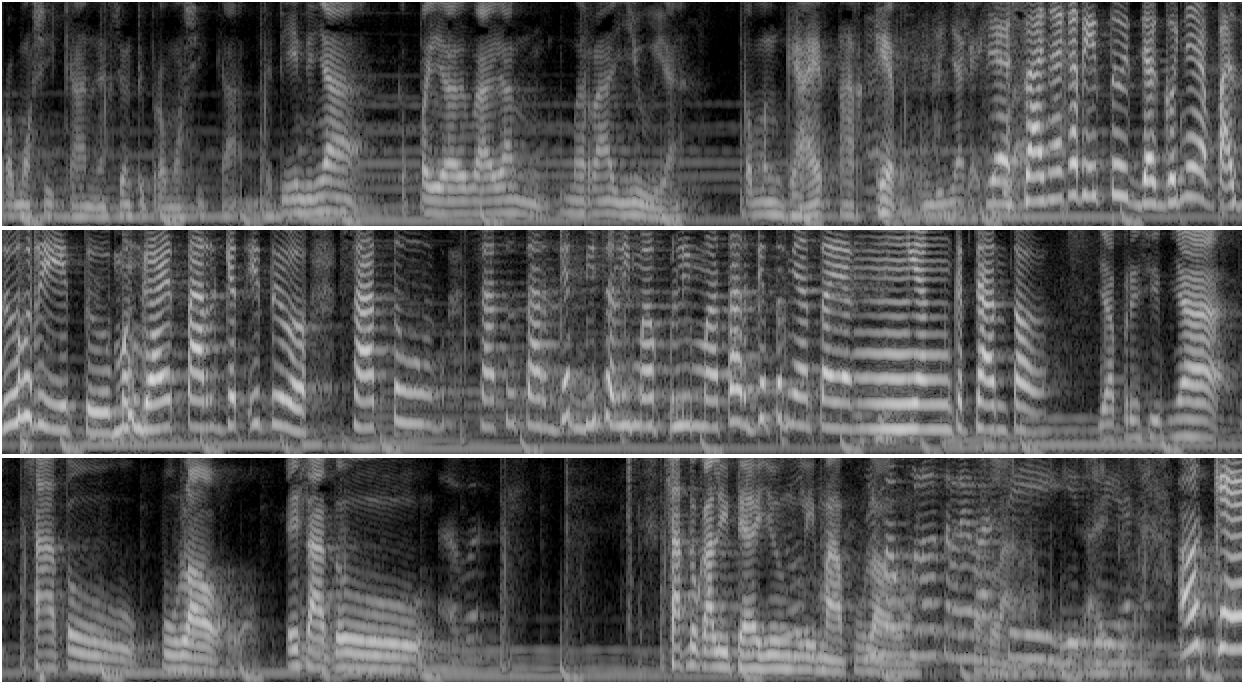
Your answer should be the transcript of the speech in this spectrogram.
promosikan, yang sedang dipromosikan. Jadi intinya kepiawaian merayu ya menggait target. Intinya kayak gitu biasanya kan itu jagonya Pak Zuhri itu menggait target itu loh. Satu satu target bisa lima lima target ternyata yang yang kecantol. Ya prinsipnya satu pulau. Eh satu Apa? satu kali dayung lima pulau lima pulau. terlewati gitu ya, ya. oke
